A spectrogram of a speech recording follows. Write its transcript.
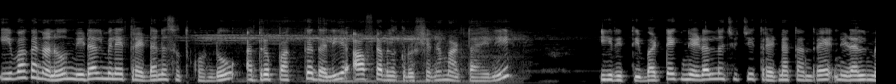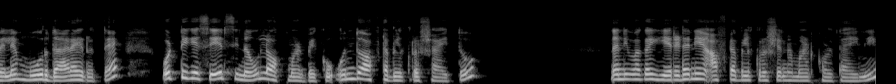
ಇವಾಗ ನಾನು ನಿಡಲ್ ಮೇಲೆ ಥ್ರೆಡನ್ನು ಸುತ್ತಕೊಂಡು ಅದರ ಪಕ್ಕದಲ್ಲಿ ಆಫ್ ಡಬಲ್ ಕ್ರೋಶನ ಮಾಡ್ತಾಯಿದ್ದೀನಿ ಈ ರೀತಿ ಬಟ್ಟೆಗೆ ನಿಡಲ್ನ ಚುಚ್ಚಿ ಥ್ರೆಡ್ನ ತಂದರೆ ನಿಡಲ್ ಮೇಲೆ ಮೂರು ದಾರ ಇರುತ್ತೆ. ಒಟ್ಟಿಗೆ ಸೇರಿಸಿ ನಾವು ಲಾಕ್ ಮಾಡಬೇಕು. ಒಂದು ಆಫ್ ಡಬಲ್ ಕ್ರೋಶ ಆಯಿತು. ನಾನಿವಾಗ ಎರಡನೇ ಆಫ್ ಡಬಲ್ ಕ್ರೋಶನ ಮಾಡ್ಕೊಳ್ತಾ ಇದ್ದೀನಿ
